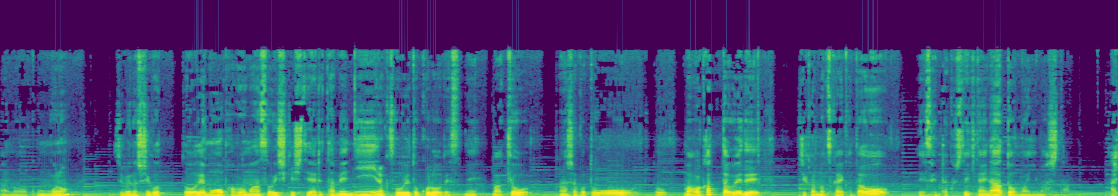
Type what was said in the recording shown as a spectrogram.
あ、あの、今後の自分の仕事でもパフォーマンスを意識してやるために、なんかそういうところをですね、まあ今日話したことを、とまあ分かった上で時間の使い方を選択していきたいなと思いました。はい。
